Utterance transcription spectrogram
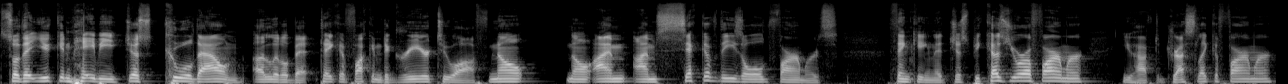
So that you can maybe just cool down a little bit, take a fucking degree or two off. No, no, I'm I'm sick of these old farmers thinking that just because you're a farmer, you have to dress like a farmer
